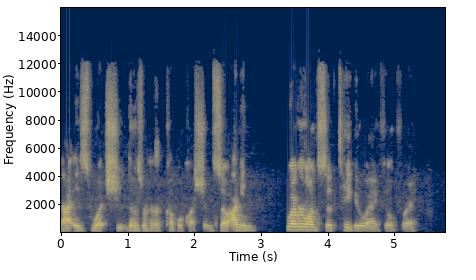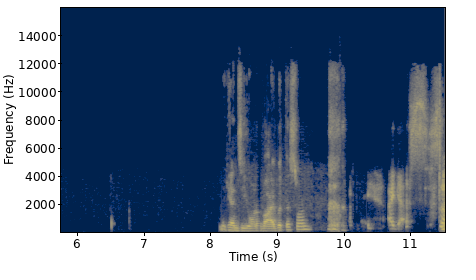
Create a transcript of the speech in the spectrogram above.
That is what she those were her couple questions. So, I mean, whoever wants to take it away, feel free. Mackenzie, you want to vibe with this one? I guess. So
